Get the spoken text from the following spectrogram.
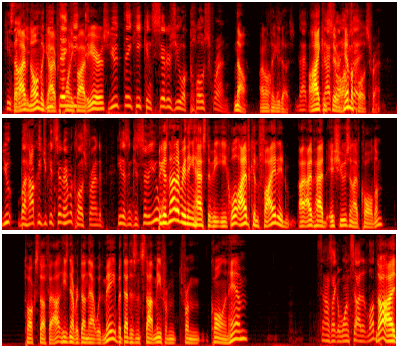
he's But not. I've known the guy for think he 25 years. You think he considers you a close friend? No, I don't think he does. That- I that- that's consider him I'm a saying. close friend. You, but how could you consider him a close friend if he doesn't consider you? Because one? not everything has to be equal. I've confided. I, I've had issues, and I've called him, talk stuff out. He's never done that with me, but that doesn't stop me from from calling him. Sounds like a one-sided love. No, I,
